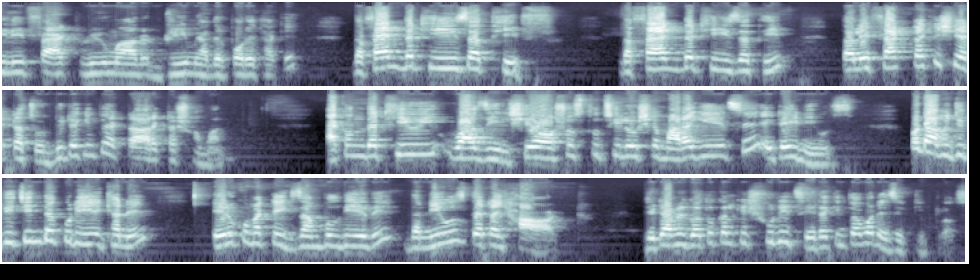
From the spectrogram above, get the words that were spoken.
believe fact rumour dream এদের পরে থাকে। The fact that he is a thief the fact that he is a thief তাহলে এই ফ্যাক্টটা কি সে একটা চোর, দুইটা কিন্তু একটা আরেকটা সমান। এখন দ্যাট হি ওয়াজ ইল, সে অসুস্থ ছিল, সে মারা গিয়েছে, এটাই নিউজ বাট আমি যদি চিন্তা করি এখানে, এরকম একটা এক্সাম্পল দিয়ে দিই the news that I heard যেটা আমি গতকালকে শুনেছি, এটা কিন্তু আবার এজেক্টিভ ক্লজ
